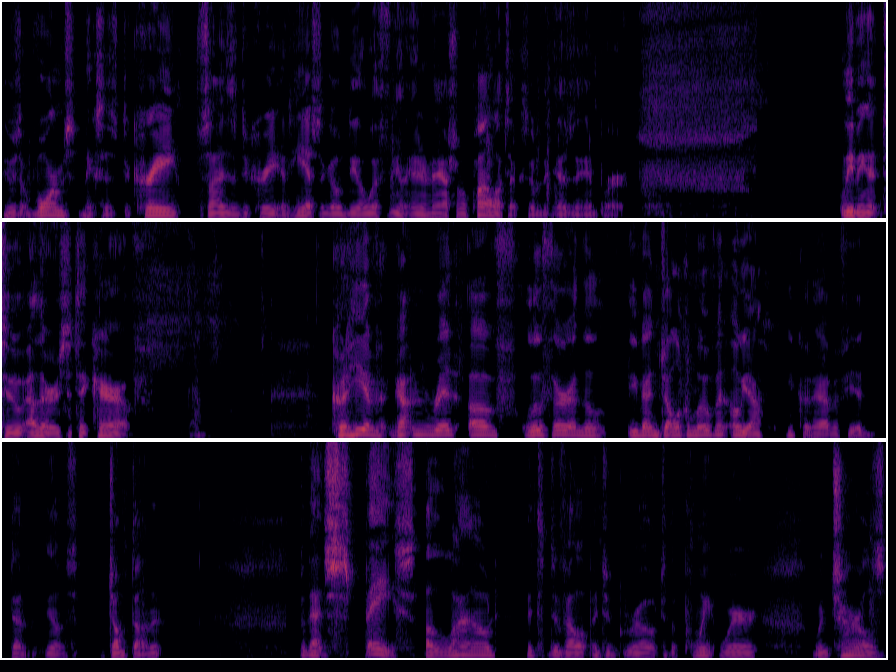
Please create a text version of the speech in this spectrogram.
He was at Worms, makes his decree, signs the decree, and he has to go deal with you know, international politics the, as the emperor, leaving it to others to take care of. Could he have gotten rid of Luther and the evangelical movement? Oh yeah, he could have if he had done, you know, jumped on it. But that space allowed it to develop and to grow to the point where when Charles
